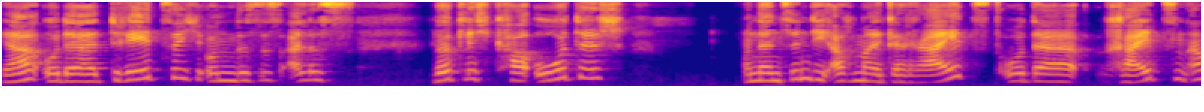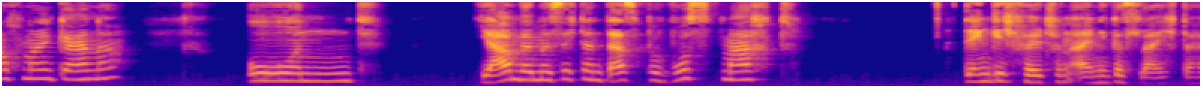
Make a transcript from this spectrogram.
ja, oder dreht sich und es ist alles wirklich chaotisch. Und dann sind die auch mal gereizt oder reizen auch mal gerne. Und ja, wenn man sich dann das bewusst macht, denke ich, fällt schon einiges leichter.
